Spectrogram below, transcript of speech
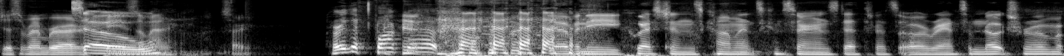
Just remember our So- opinions don't matter. Sorry. Hurry the fuck up. if you have any questions, comments, concerns, death threats, or ransom notes, remember,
